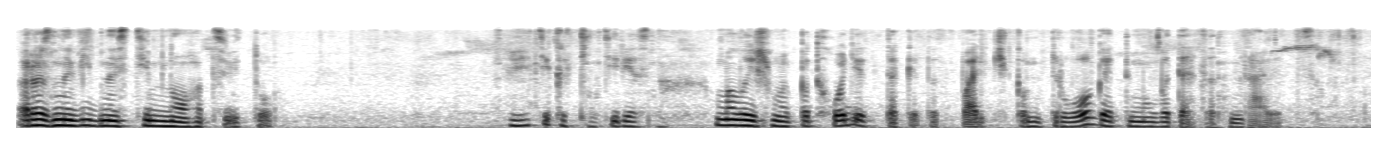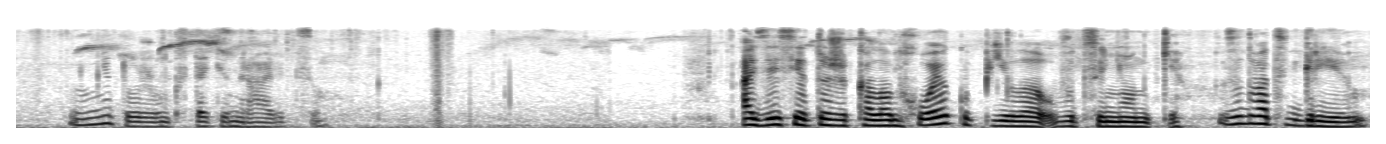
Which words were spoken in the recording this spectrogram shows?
разновидностей много цветов. Видите, как интересно. Малыш мой подходит, так этот пальчиком трогает, ему вот этот нравится. Ну, мне тоже он, кстати, нравится. А здесь я тоже каланхоя купила в уцененке за 20 гривен.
